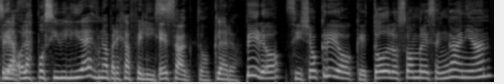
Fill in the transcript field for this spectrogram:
felicidad o las posibilidades de una pareja feliz. Exacto. Claro. Pero si yo creo que todos los hombres engañan,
